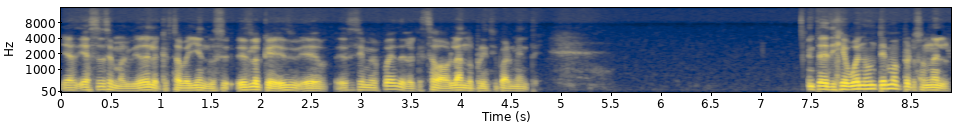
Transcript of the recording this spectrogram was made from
ya, ya se me olvidó de lo que estaba yendo. Es lo que es, se me fue de lo que estaba hablando principalmente. Entonces dije, bueno, un tema personal.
